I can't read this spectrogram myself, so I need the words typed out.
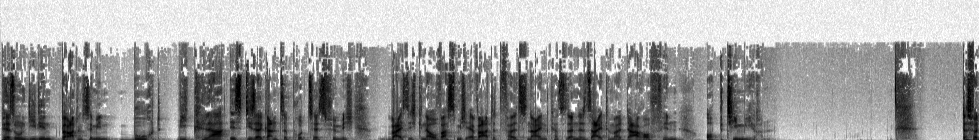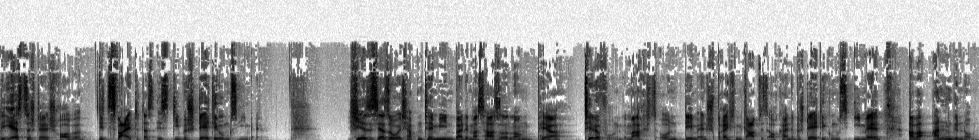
Person, die den Beratungstermin bucht, wie klar ist dieser ganze Prozess für mich? Weiß ich genau, was mich erwartet? Falls nein, kannst du deine Seite mal daraufhin optimieren. Das war die erste Stellschraube. Die zweite, das ist die Bestätigungs-E-Mail. Hier ist es ja so, ich habe einen Termin bei dem Massagesalon per Telefon gemacht und dementsprechend gab es jetzt auch keine Bestätigungs-E-Mail. Aber angenommen,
